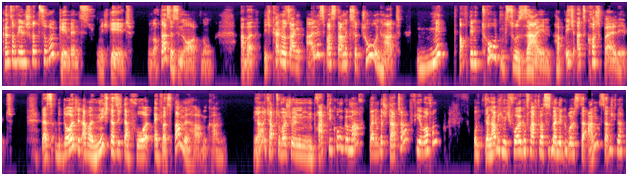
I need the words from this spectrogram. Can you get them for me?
Kannst auch wieder einen Schritt zurückgehen, wenn es nicht geht. Und auch das ist in Ordnung. Aber ich kann nur sagen, alles, was damit zu tun hat, mit auch dem Toten zu sein, habe ich als kostbar erlebt. Das bedeutet aber nicht, dass ich davor etwas Bammel haben kann. Ja, ich habe zum Beispiel ein Praktikum gemacht bei einem Bestatter, vier Wochen. Und dann habe ich mich vorher gefragt, was ist meine größte Angst? Da habe ich gedacht,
